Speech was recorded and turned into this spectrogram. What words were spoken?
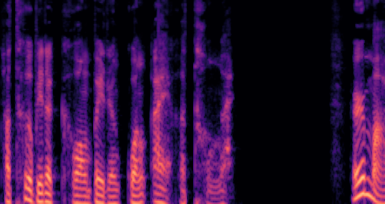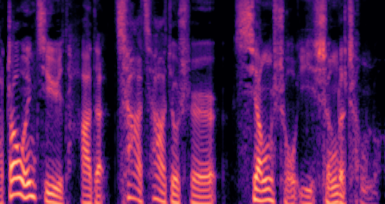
她特别的渴望被人关爱和疼爱。而马昭文给予她的，恰恰就是相守一生的承诺。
